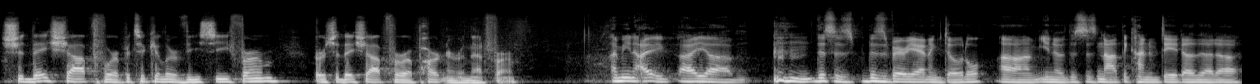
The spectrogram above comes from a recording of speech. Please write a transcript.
should they shop for a particular VC firm or should they shop for a partner in that firm? I mean, I, I, um, this is this is very anecdotal. Um, you know, this is not the kind of data that, uh,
